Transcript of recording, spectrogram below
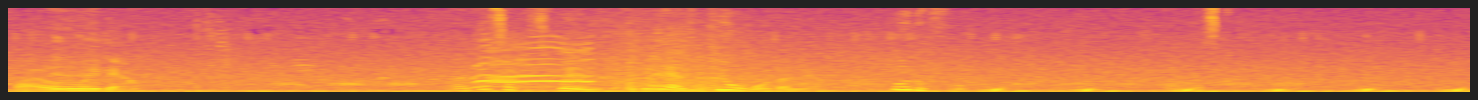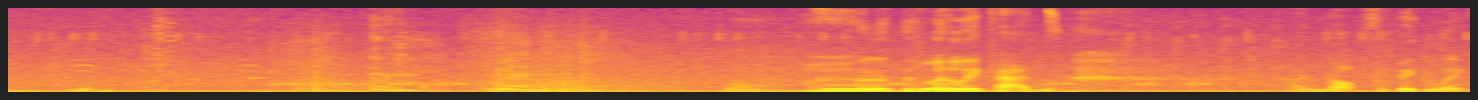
fly all the way down. I guess I can swim. Oh, yeah, it's pure water now. Beautiful. Let's go. Wow. the lily pads are not for Big Link.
